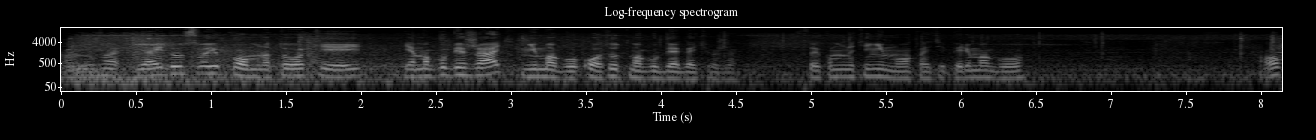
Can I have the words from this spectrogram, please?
нужно- Я иду в свою комнату, окей. Я могу бежать? Не могу. О, тут могу бегать уже. В той комнате не мог, а теперь могу. Оп.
